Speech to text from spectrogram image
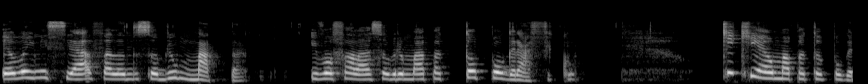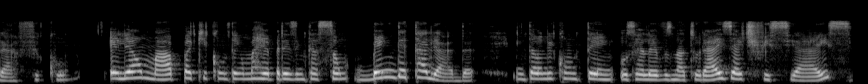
Eu vou iniciar falando sobre o mapa e vou falar sobre o mapa topográfico. O que, que é o mapa topográfico? Ele é um mapa que contém uma representação bem detalhada. Então, ele contém os relevos naturais e artificiais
